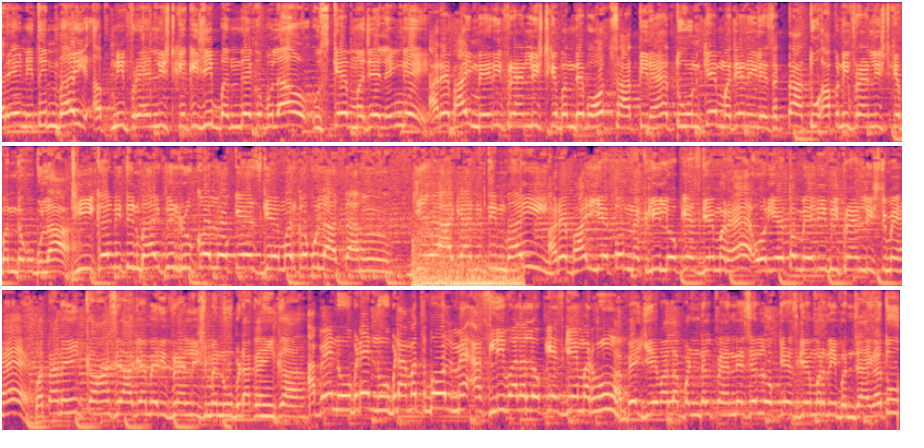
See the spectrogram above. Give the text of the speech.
अरे नितिन भाई अपनी फ्रेंड लिस्ट के किसी बंदे को बुलाओ उसके मज़े लेंगे। अरे भाई मेरी फ्रेंड लिस्ट के बंदे बहुत सातिर हैं तू उनके मज़े नहीं ले सकता तू अपनी फ्रेंड लिस्ट के बंदों को बुला। ठीक है नितिन भाई फिर रुको लोकेश गेमर को बुलाता हूँ। ये आ गया नितिन भाई। अरे भाई ये तो नकली लोकेश गेमर है और ये तो मेरी भी फ्रेंड लिस्ट में है। पता नहीं कहाँ से आ गया मेरी फ्रेंड लिस्ट में नूबड़ा कहीं का। अबे नूबड़े नूबड़ा मत बोल मैं असली वाला लोकेश गेमर हूँ। अबे ये वाला बंडल पहनने से लोकेश गेमर नहीं बन जाएगा तू।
